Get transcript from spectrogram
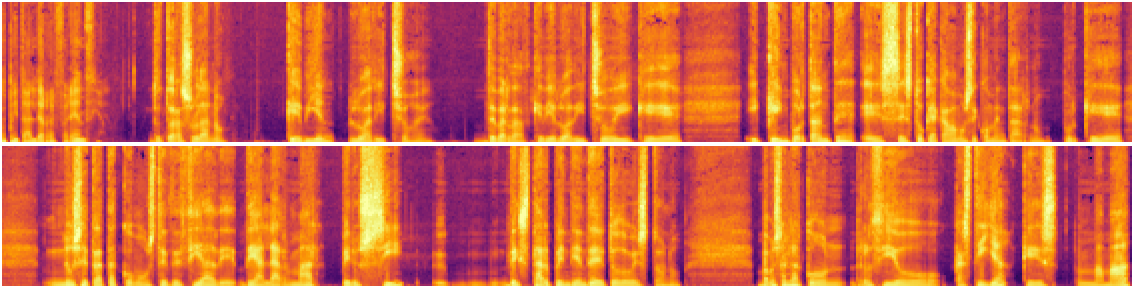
hospital de referencia. Doctora Solano, qué bien lo ha dicho, ¿eh? de verdad, qué bien lo ha dicho y qué importante es esto que acabamos de comentar, ¿no? Porque no se trata, como usted decía, de, de alarmar, pero sí eh, de estar pendiente de todo esto, ¿no? Vamos a hablar con Rocío Castilla, que es mamá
